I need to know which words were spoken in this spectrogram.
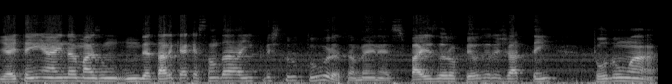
E aí tem ainda mais um, um, detalhe que é a questão da infraestrutura também, né? Esses países europeus eles já têm toda uma,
